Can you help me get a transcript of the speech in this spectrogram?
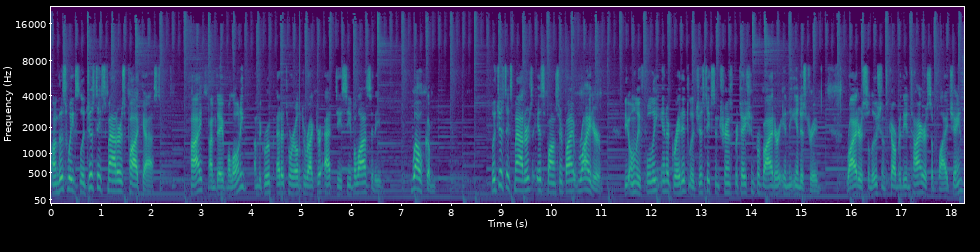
on this week's Logistics Matters podcast. Hi, I'm Dave Maloney. I'm the Group Editorial Director at DC Velocity. Welcome. Logistics Matters is sponsored by Ryder, the only fully integrated logistics and transportation provider in the industry. Ryder's solutions cover the entire supply chain,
